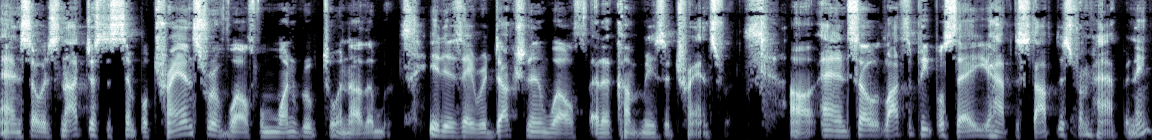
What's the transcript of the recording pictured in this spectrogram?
And so it's not just a simple transfer of wealth from one group to another, it is a reduction in wealth that accompanies a transfer. Uh, and so lots of people say you have to stop this from happening.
